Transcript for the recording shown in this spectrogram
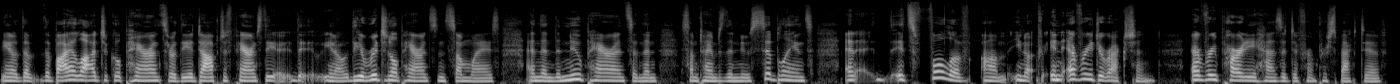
you know the the biological parents or the adoptive parents the, the you know the original parents in some ways and then the new parents and then sometimes the new siblings. And it's full of um, you know in every direction every party has a different perspective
